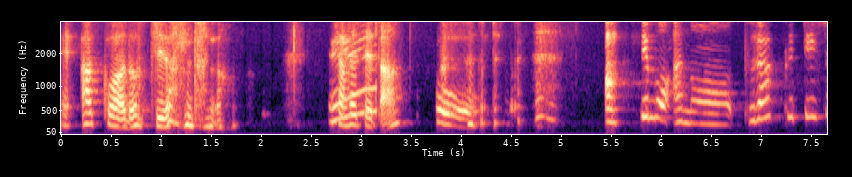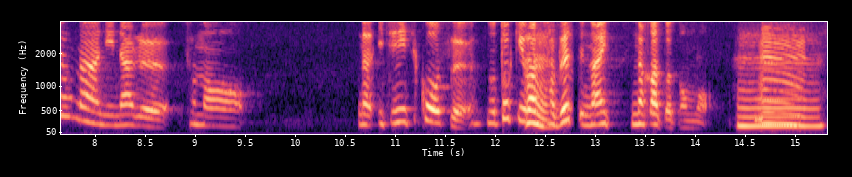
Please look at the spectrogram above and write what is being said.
え、アッコはどっちだったの？喋ってた？そうあでもあのプラクティショナーになるそのな一日コースの時はうん喋ってない、なかったと思う。うーん。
